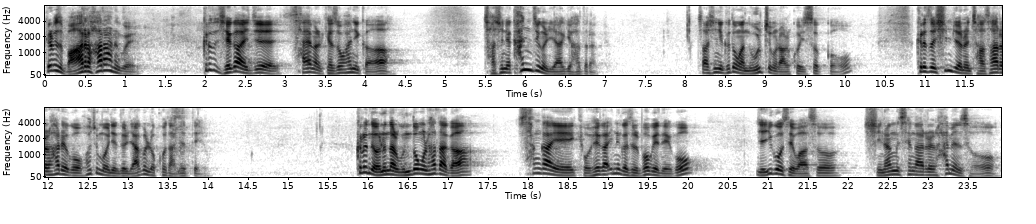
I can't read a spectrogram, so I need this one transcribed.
그래서 말을 하라는 거예요. 그래도 제가 이제 사양을 계속 하니까 자신의 간증을 이야기하더라고요. 자신이 그동안 우울증을 앓고 있었고 그래서 심지어는 자살을 하려고 호주머니에 늘 약을 넣고 다녔대요. 그런데 어느 날 운동을 하다가 상가에 교회가 있는 것을 보게 되고 이제 이곳에 와서 신앙생활을 하면서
